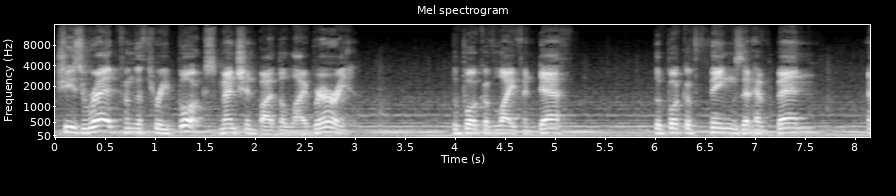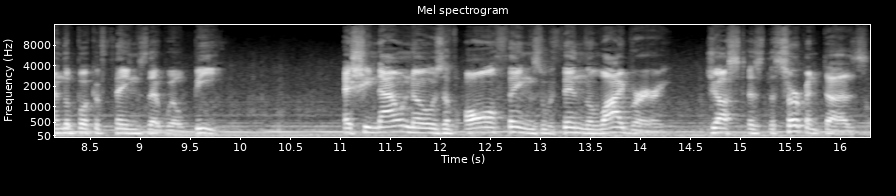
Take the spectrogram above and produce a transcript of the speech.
She's read from the three books mentioned by the librarian the book of life and death, the book of things that have been, and the book of things that will be. As she now knows of all things within the library, just as the serpent does,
